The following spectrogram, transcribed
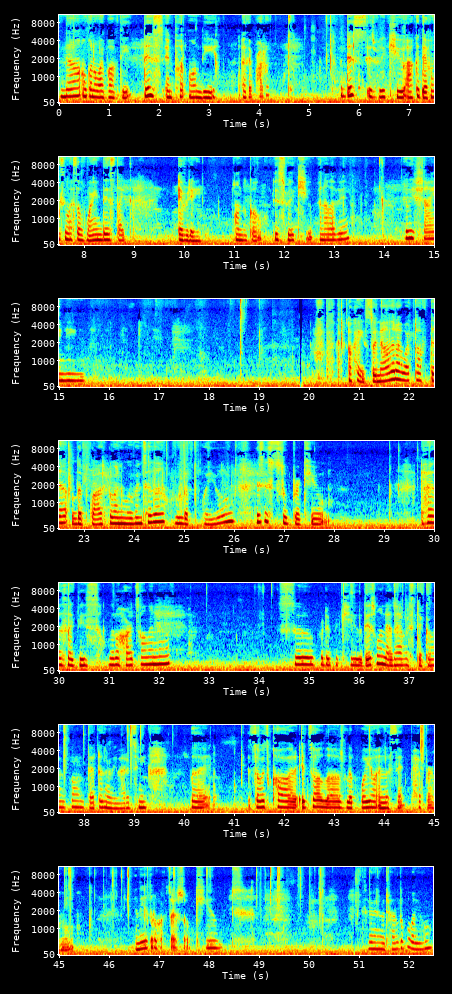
Now i'm gonna wipe off the this and put on the other product. But this is really cute. I could definitely see myself wearing this like every day on the go. It's really cute and i love it. Really shiny okay so now that i wiped off the lip gloss we're going to move into the lip oil. This is super cute. It has like these little hearts all in it. Super duper cute. This one doesn't have a sticker on that doesn't really matter to me. But so it's called it's all love lip oil and the scent peppermint. And these little hearts are so cute we're gonna go try the oil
